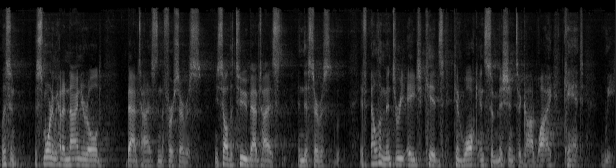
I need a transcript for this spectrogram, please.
Listen, this morning we had a nine year old baptized in the first service. You saw the two baptized in this service. If elementary age kids can walk in submission to God, why can't we?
